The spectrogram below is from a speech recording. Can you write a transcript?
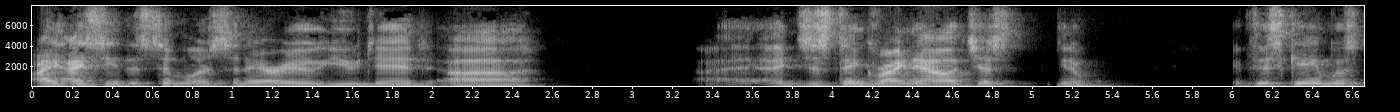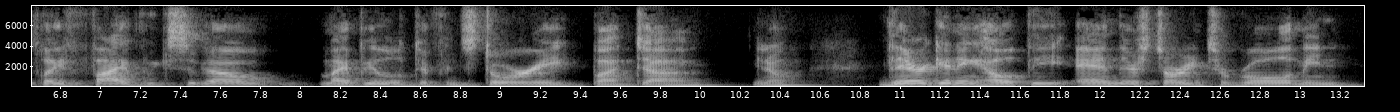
I, I see the similar scenario you did. Uh, I, I just think right now, just you know, if this game was played five weeks ago, might be a little different story. But um, you know, they're getting healthy and they're starting to roll. I mean,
